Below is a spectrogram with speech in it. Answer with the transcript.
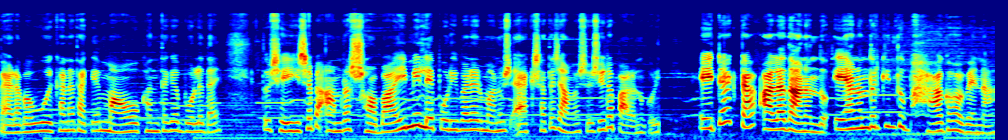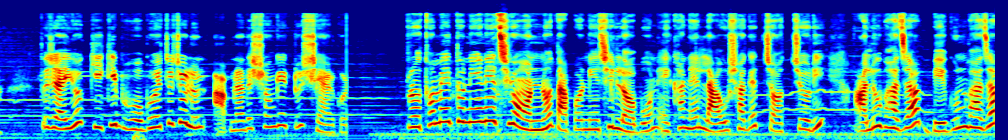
বেড়াবাবু এখানে থাকে, মাও ওখান থেকে বলে দেয়। তো সেই হিসাবে আমরা সবাই মিলে পরিবারের মানুষ একসাথে জামাই ষষ্ঠীটা পালন করি। এইটা একটা আলাদা আনন্দ। এই আনন্দের কিন্তু ভাগ হবে না। তো যাই হোক, কী কী ভোগ হয়েছে চলুন আপনাদের সঙ্গে একটু শেয়ার করি। প্রথমেই তো নিয়ে নিয়েছি অন্ন, তারপর নিয়েছি লবণ, এখানে লাউ শাকের চচ্চড়ি, আলু ভাজা, বেগুন ভাজা,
